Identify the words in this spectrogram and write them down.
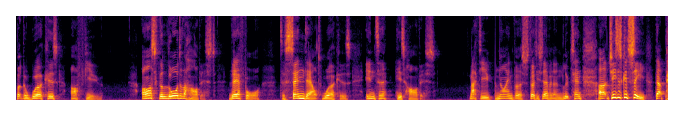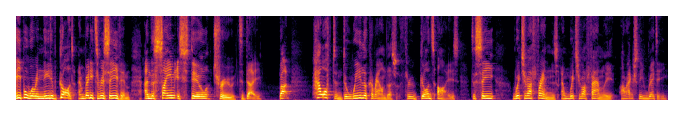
but the workers are few. Ask the Lord of the harvest, therefore, to send out workers into his harvest. Matthew 9, verse 37, and Luke 10. Uh, Jesus could see that people were in need of God and ready to receive him, and the same is still true today. But how often do we look around us through God's eyes to see which of our friends and which of our family are actually ready?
